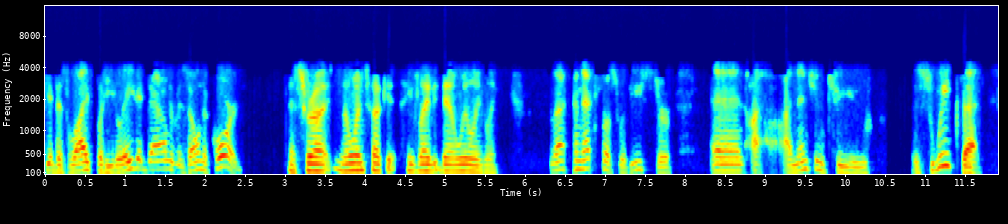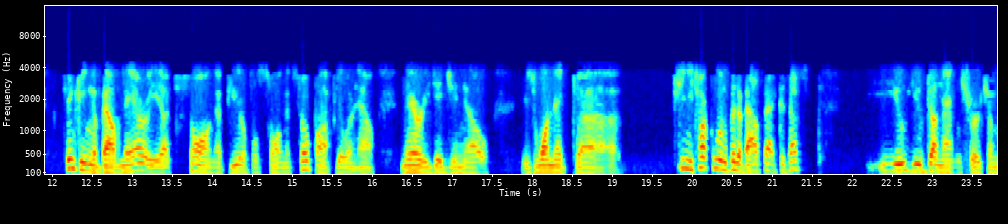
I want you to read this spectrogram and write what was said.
give His life, but He laid it down of His own accord. That's right. No one took it. He laid it down willingly. That connects us with Easter. And I, I mentioned to you this week that thinking about Mary, that song, that beautiful song, it's so popular now. Mary, did you know, is one that. Uh, can you talk a little bit about that? Because that's you. You've done that in church, I'm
